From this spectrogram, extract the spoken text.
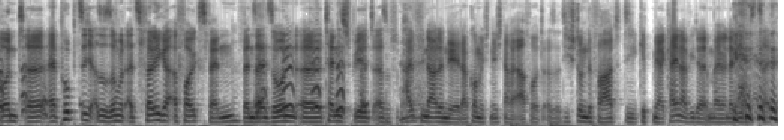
und äh, er puppt sich also somit als völliger Erfolgsfan, wenn sein Sohn äh, Tennis spielt. Also Halbfinale, nee, da komme ich nicht nach Erfurt. Also die Stunde Fahrt, die gibt mir keiner wieder in meiner Lebenszeit.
